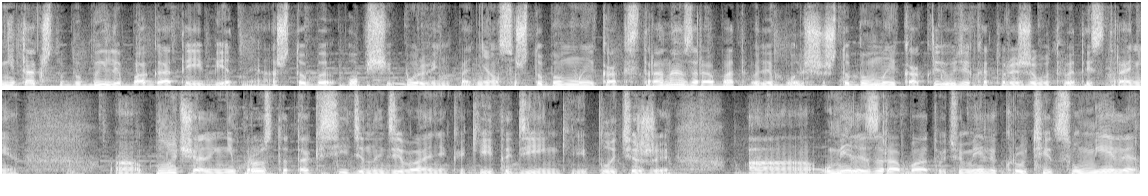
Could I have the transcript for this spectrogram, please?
не так, чтобы были богатые и бедные, а чтобы общий уровень поднялся, чтобы мы как страна зарабатывали больше, чтобы мы как люди, которые живут в этой стране, а, получали не просто так, сидя на диване, какие-то деньги и платежи, а умели зарабатывать, умели крутиться, умели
